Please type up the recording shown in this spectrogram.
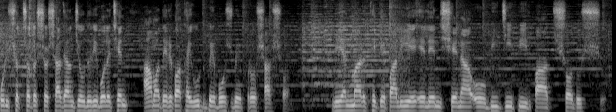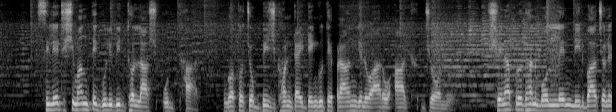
পরিষদ সদস্য শাহজাহান চৌধুরী বলেছেন, আমাদের কথায় উঠবে, বসবে প্রশাসন। মিয়ানমার থেকে পালিয়ে এলেন সেনা ও বিজিপির পাঁচ সদস্য। সিলেট সীমান্তে গুলিবিদ্ধ লাশ উদ্ধার। গত চব্বিশ ঘন্টায় ডেঙ্গুতে প্রাণ গেল আরও আট জন। সেনাপ্রধান বললেন, নির্বাচনে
